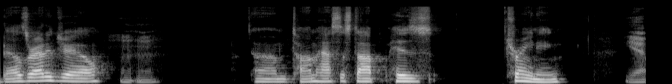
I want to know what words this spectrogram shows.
Bells are out of jail. hmm Um, Tom has to stop his training. Yeah,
